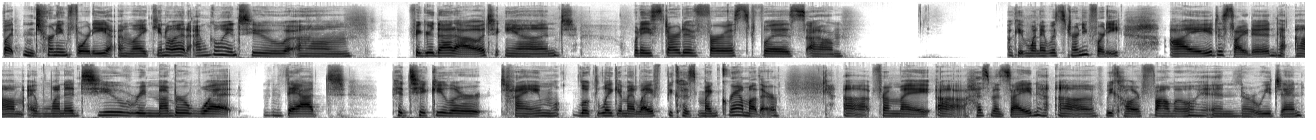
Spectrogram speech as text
but in turning 40, I'm like, you know what? I'm going to um, figured that out. And what I started first was um, okay, when I was turning 40, I decided um, I wanted to remember what that particular time looked like in my life because my grandmother, uh, from my uh, husband's side, uh, we call her Famu in Norwegian.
